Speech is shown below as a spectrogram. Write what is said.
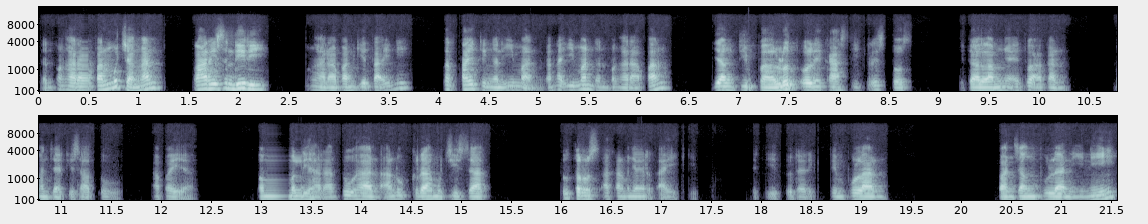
dan pengharapanmu jangan lari sendiri. Pengharapan kita ini sertai dengan iman, karena iman dan pengharapan yang dibalut oleh kasih Kristus di dalamnya itu akan menjadi satu apa ya pemeliharaan Tuhan, anugerah, mujizat itu terus akan menyertai kita. Jadi itu dari kesimpulan panjang bulan ini,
